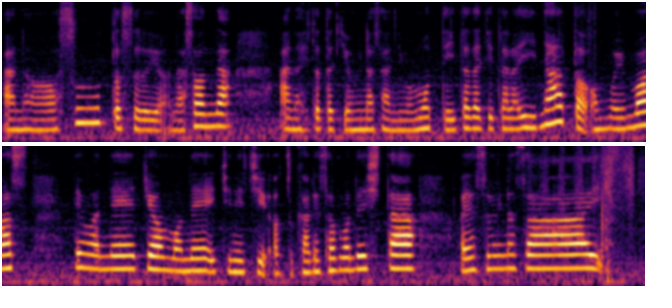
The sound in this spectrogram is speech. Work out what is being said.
あのスーッとするようなそんなあの人たちを皆さんにも持っていただけたらいいなと思います。ではね今日もね一日お疲れ様でした。おやすみなさい。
